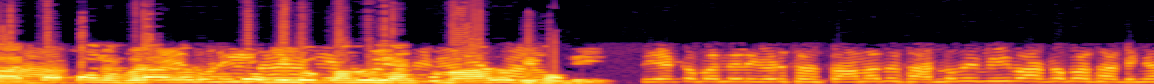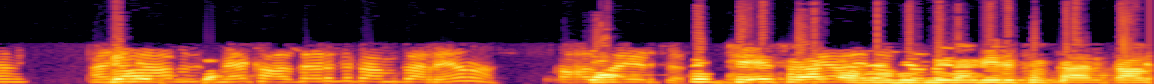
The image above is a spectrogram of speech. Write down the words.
ਸਾਡਾ ਤੁਹਾਨੂੰ ਬੁਰਾ ਲੱਗਦਾ ਜੀ ਲੋਕਾਂ ਨੂੰ ਯਾਰ ਕਮਾਲ ਹੋ ਗਈ ਸਾਡੀ। ਤੇ ਇੱਕ ਬੰਦੇ ਦੀ ਜਿਹੜੀ ਸੰਸਥਾਵਾਂ ਤੇ ਸਾਨੂੰ ਵੀ 20 ਵਾਕਫ ਆ ਸਾਡੀਆਂ ਵੀ। ਅਸੀਂ ਯਾਰ, ਆਪ ਮੈਂ ਖਾਲਸਾ ਏਡ 'ਚ ਕੰਮ ਕਰ ਰਿਹਾ ਨਾ ਖਾਲਸਾ ਏਡ 'ਚ। ਤੇ ਛੇ ਸਵਾਲ ਕਰ ਰਹੇ ਫਿਰ ਮੇਰਾ ਵੀਰ ਸਰਕਾਰ ਕੰਮ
